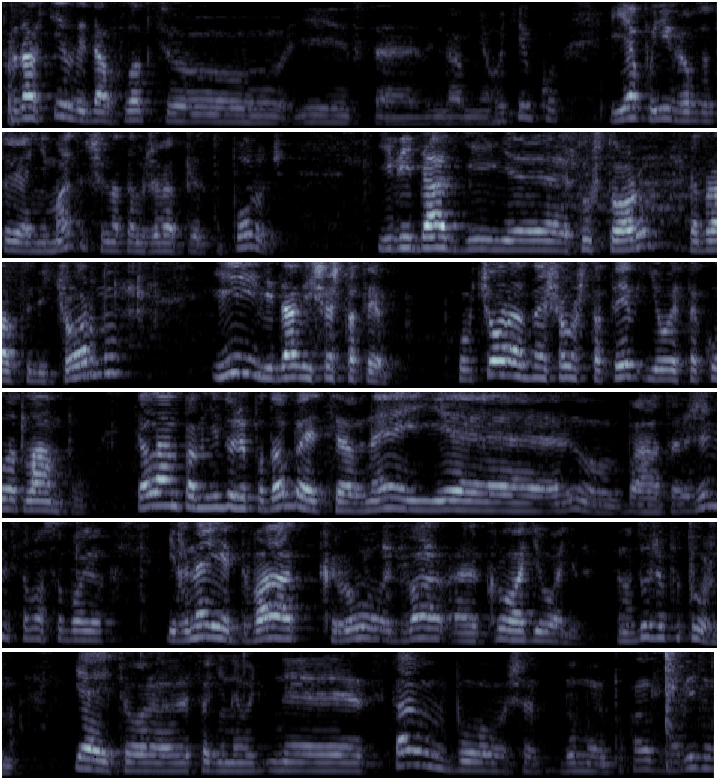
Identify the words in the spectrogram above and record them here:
Продав стіл, віддав хлопцю і все, він дав мені готівку. І я поїхав до тої аніматорки, вона там живе просто поруч. І віддав їй е, ту штору, забрав собі чорну і віддав їй ще штатив. Бо вчора знайшов штатив і ось таку от лампу. Ця лампа мені дуже подобається, в неї є ну, багато режимів, само собою, і в неї два, кру, два е, круга діодів. Вона дуже потужна. Я її цього сьогодні не, не ставив, бо ще думаю, покажу на відео.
